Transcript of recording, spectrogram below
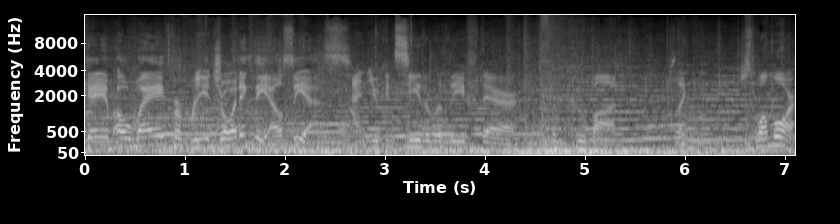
game away from rejoining the LCS. And you can see the relief there from Kubon. It's like, just one more.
